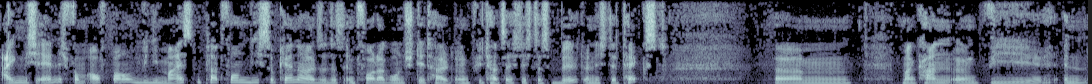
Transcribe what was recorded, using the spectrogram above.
eigentlich ähnlich vom Aufbau wie die meisten Plattformen, die ich so kenne. Also das im Vordergrund steht halt irgendwie tatsächlich das Bild und nicht der Text. Ähm, man kann irgendwie in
